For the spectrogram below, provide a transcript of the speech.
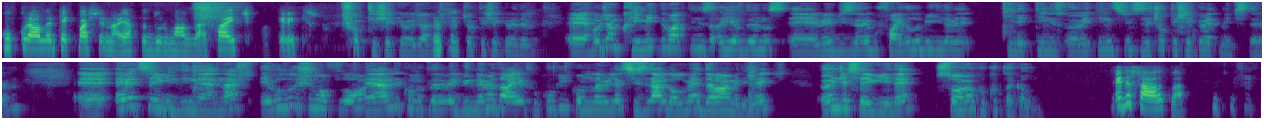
Hukuk kuralları tek başlarına ayakta durmazlar. Sahip çıkmak gerekir. Çok teşekkür hocam. Çok teşekkür ederim. Ee, hocam kıymetli vaktinizi ayırdığınız e, ve bizlere bu faydalı bilgileri ilettiğiniz, öğrettiğiniz için size çok teşekkür etmek isterim. Ee, evet sevgili dinleyenler, Evolution of Law değerli konukları ve gündeme dair hukuki konularıyla sizlerle olmaya devam edecek. Önce sevgiyle, sonra hukukla kalın. Ve de sağlıkla.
